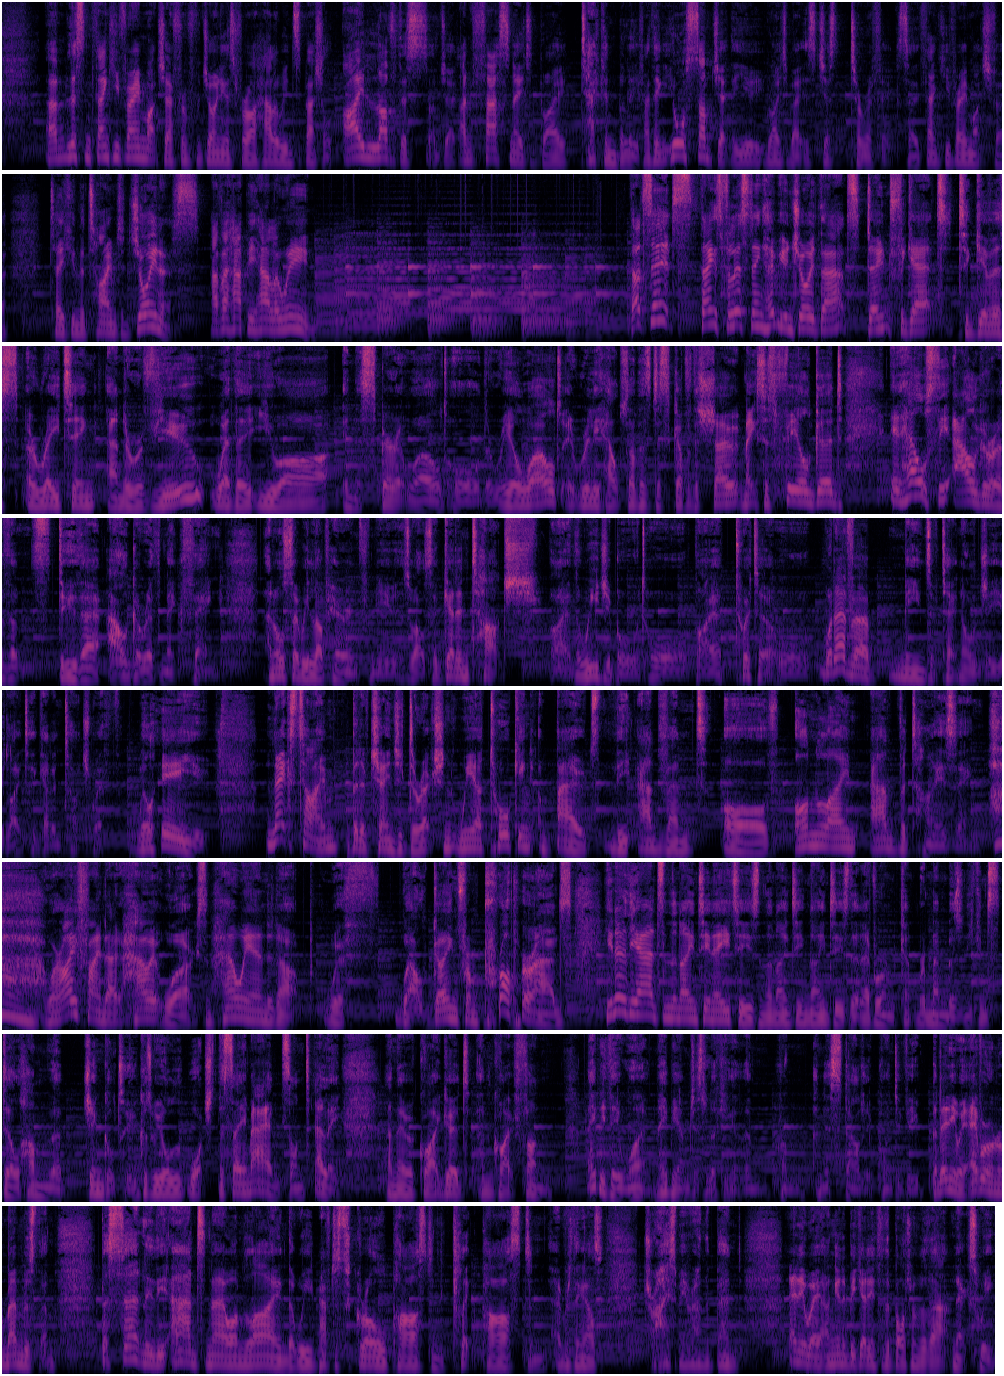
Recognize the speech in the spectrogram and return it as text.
Um, listen, thank you very much, Efram, for joining us for our Halloween special. I love this subject. I'm fascinated by tech and belief. I think your subject that you write about is just terrific. So thank you very much for taking the time to join us. Have a happy Halloween. That's it. Thanks for listening. Hope you enjoyed that. Don't forget to give us a rating and a review, whether you are in the spirit world or the real world. It really helps others discover the show. It makes us feel good. It helps the algorithms do their algorithmic thing. And also, we love hearing from you as well. So get in touch via the Ouija board or via Twitter or whatever means of technology you'd like to get in touch with. We'll hear you. Next time, bit of change of direction, we are talking about the advent of online advertising, where I find out how it works and how we ended up with well, going from proper ads, you know, the ads in the 1980s and the 1990s that everyone remembers and you can still hum the jingle to because we all watched the same ads on telly and they were quite good and quite fun. Maybe they weren't. Maybe I'm just looking at them from a nostalgic point of view. But anyway, everyone remembers them. But certainly the ads now online that we have to scroll past and click past and everything else drives me around the bend. Anyway, I'm going to be getting to the bottom of that next week.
